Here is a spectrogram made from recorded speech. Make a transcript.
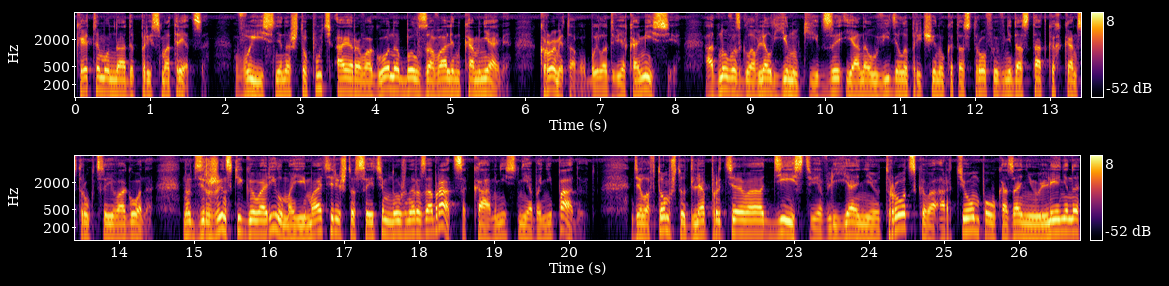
к этому надо присмотреться выяснено, что путь аэровагона был завален камнями. Кроме того, было две комиссии. Одну возглавлял Янукидзе, и она увидела причину катастрофы в недостатках конструкции вагона. Но Дзержинский говорил моей матери, что с этим нужно разобраться, камни с неба не падают. Дело в том, что для противодействия влиянию Троцкого Артем по указанию Ленина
